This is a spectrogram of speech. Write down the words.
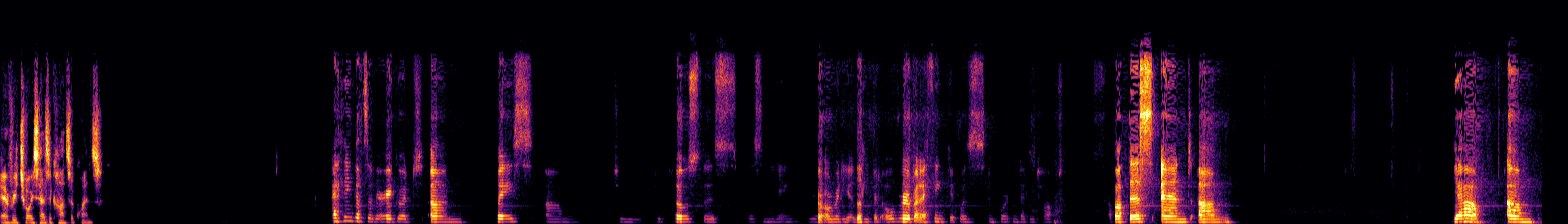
every choice has a consequence. I think that's a very good um, place um, to to close this this meeting. We are already a little bit over, but I think it was important that we talked about this. And um, yeah, um,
